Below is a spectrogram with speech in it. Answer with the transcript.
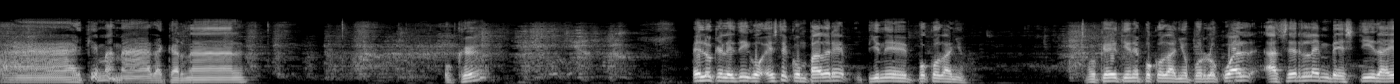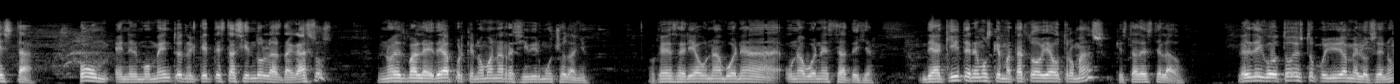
Ay, qué mamada, carnal. ¿Ok? Es lo que les digo, este compadre tiene poco daño. ¿Ok? Tiene poco daño, por lo cual hacer la embestida esta, ¡pum!, en el momento en el que te está haciendo las dagazos, no es mala idea porque no van a recibir mucho daño. Ok, sería una buena, una buena estrategia. De aquí tenemos que matar todavía otro más que está de este lado. Les digo, todo esto pues yo ya me lo sé, ¿no?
